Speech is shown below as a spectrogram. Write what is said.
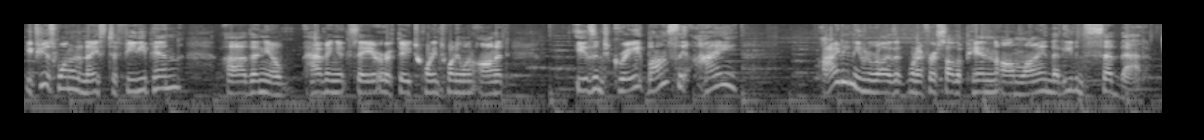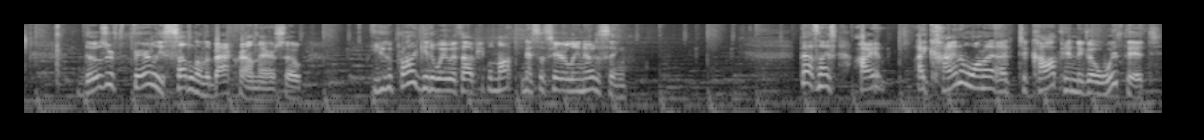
If you just wanted a nice Te Fiti pin, uh, then you know having it say Earth Day 2021 on it isn't great. But honestly, I I didn't even realize that when I first saw the pin online that even said that. Those are fairly subtle in the background there, so you could probably get away without people not necessarily noticing. That's nice. I I kind of want a, a Te Kā pin to go with it,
